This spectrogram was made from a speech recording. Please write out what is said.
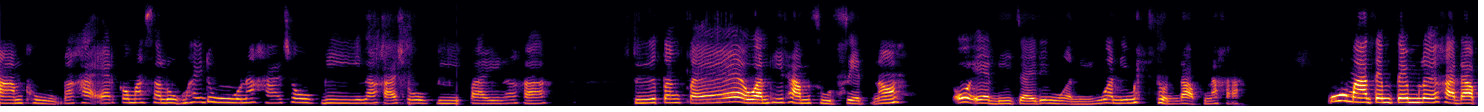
ตามถูกนะคะ แอดก็มาสรุปให้ดูนะคะ โชคดีนะคะ โชคดีไปนะคะ ซื้อตั้งแต่วันที่ทำสูตรเสร็จเนาะโอ้แอดดีใจได้งวดนี้งวดนี้ไม่สนดับนะคะ อู้มาเต็มเต็มๆเลยค่ะ ดับ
